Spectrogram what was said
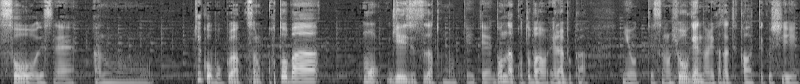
そうですね。あのー、結構僕はその言葉も芸術だと思っていてどんな言葉を選ぶかによってその表現のあり方って変わっていくし、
